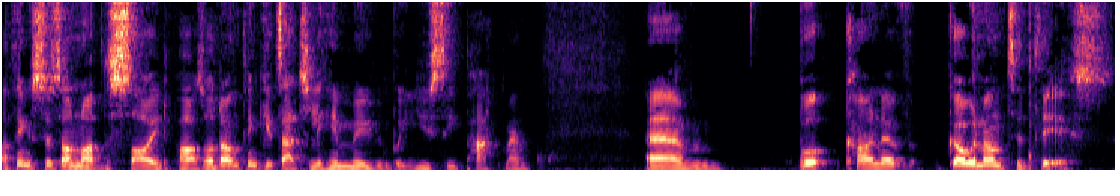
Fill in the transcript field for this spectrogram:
I think it's just on like the side part, so I don't think it's actually him moving, but you see Pac-Man. Um, but kind of going on to this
